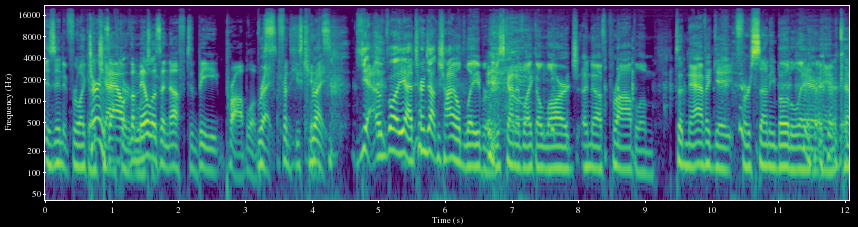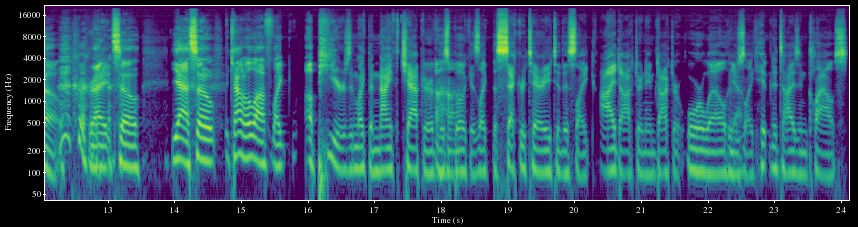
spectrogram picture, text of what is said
Is in it for like Turns a chapter out the mill two. is enough to be problems Right. for these kids. Right. Yeah. uh, Well, yeah. It turns turns out child labor is kind of like a large enough problem to navigate for Sunny Baudelaire and co. Right. So yeah, so Count Olaf like appears in like the ninth chapter of this Uh-huh. book as like the secretary to this like eye doctor named Dr. Orwell, who's Yeah. like hypnotizing Klaus.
